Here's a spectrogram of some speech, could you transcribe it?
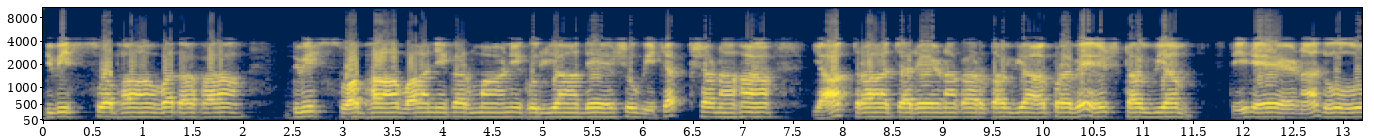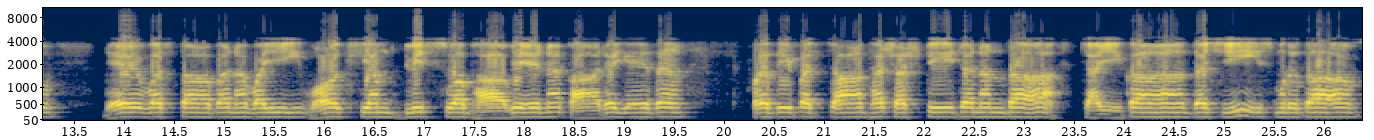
द्विस्वभावतः। द्विस्वभावानि कर्माणि कुर्यादेषु विचक्षणः। यात्राचरेण कर्तव्या प्रवेष्टव्यं स्थिरेण तु। देवस्तापनवैवाह्यं द्विस्वभावेन कारयेद प्रतिपच्चाधषष्ठी च नन्दा चैकादशी स्मृता।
